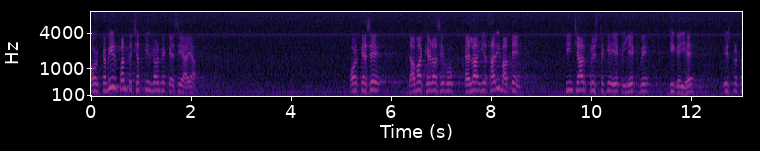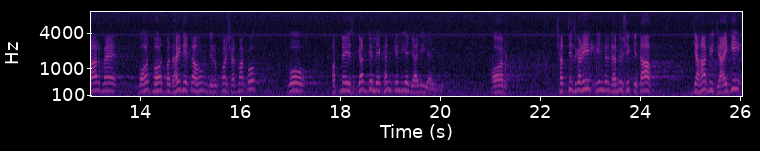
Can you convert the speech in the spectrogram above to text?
और कबीर पंथ छत्तीसगढ़ में कैसे आया और कैसे दामाखेड़ा से वो फैला, ये सारी बातें तीन चार पृष्ठ के एक लेख में दी गई है। इस प्रकार मैं बहुत बहुत बधाई देता हूँ निरुपमा शर्मा को। वो अपने इस गद्य लेखन के लिए जानी जाएँगी। और छत्तीसगढ़ी इंद्रधनुषी किताब जहाँ भी जाएगी,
